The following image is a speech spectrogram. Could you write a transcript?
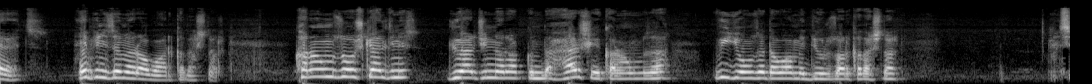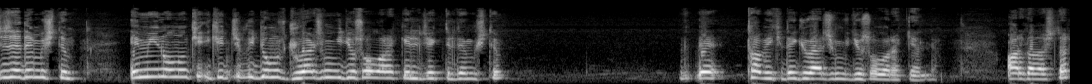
Evet. Hepinize merhaba arkadaşlar. Kanalımıza hoş geldiniz. Güvercinler hakkında her şey kanalımıza, videomuza devam ediyoruz arkadaşlar. Size demiştim. Emin olun ki ikinci videomuz güvercin videosu olarak gelecektir demiştim. Ve tabii ki de güvercin videosu olarak geldi. Arkadaşlar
